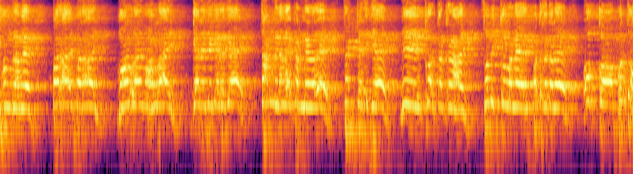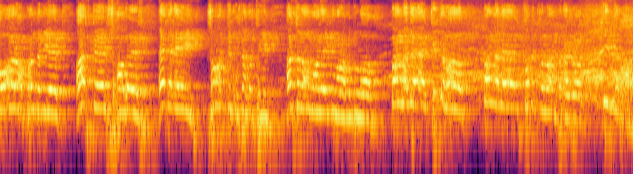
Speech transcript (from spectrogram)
সংগ্রামের পাড়ায় পাড়ায়, মহল্লায় মহল্লায়, গ্যারেজে গ্যারেজে, টার্মিনালে টার্মিনালে, ফ্যাক্টরিতে মিল কলকারখানায় শ্রমিক কল্যাণের পতাকা তলে ঐক্যবদ্ধ হওয়ার আহ্বান জানিয়ে আজকের সমাবেশ এখানেই সমাপ্তি ঘোষণা করছি। আসসালামু আলাইকুম রহমতুল্লাহ। বাংলাদেশ জিন্দাবাদ। বাংলাদেশ শ্রমিক কল্যাণ ফেডারেশন জিন্দাবাদ।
